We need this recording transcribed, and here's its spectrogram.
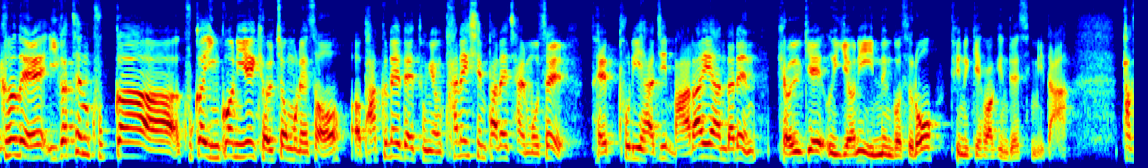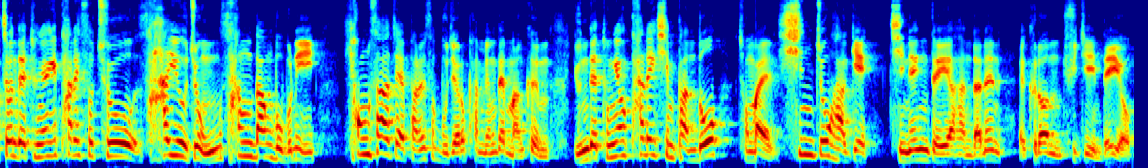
그런데 이 같은 국가 국가 인권위의 결정문에서 어, 박근혜 대통령 탄핵 심판의 잘못을 되풀이하지 말아야 한다는 별개 의견이 있는 것으로 뒤늦게 확인됐습니다. 박 전 대통령의 탄핵 소추 사유 중 상당 부분이 형사 재판에서 무죄로 판명된 만큼 윤 대통령 탄핵 심판도 정말 신중하게 진행돼야 한다는 그런 취지인데요.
